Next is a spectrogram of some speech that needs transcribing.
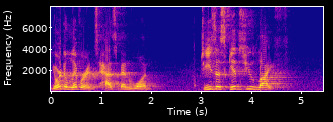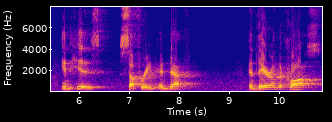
Your deliverance has been won. Jesus gives you life in his suffering, and death. And there on the cross,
